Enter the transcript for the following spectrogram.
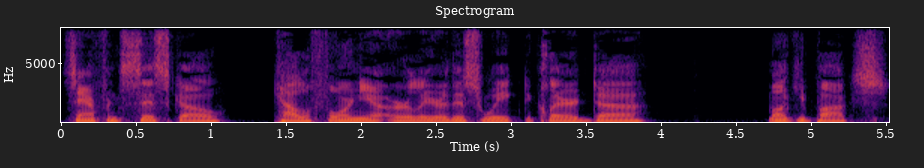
San Francisco, California earlier this week declared uh, monkeypox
